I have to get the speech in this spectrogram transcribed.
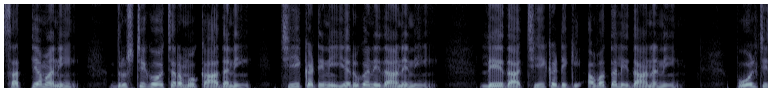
సత్యమని దృష్టిగోచరము కాదని చీకటిని ఎరుగనిదానిని లేదా చీకటికి అవతలిదానని పోల్చి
